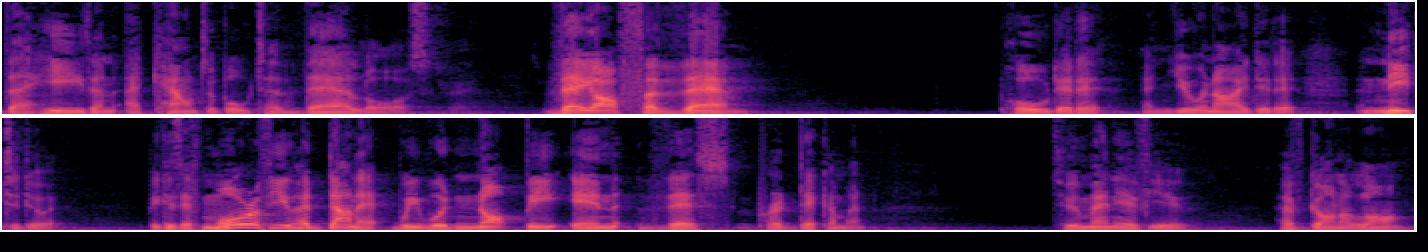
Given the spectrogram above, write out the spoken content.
the heathen accountable to their laws. They are for them. Paul did it, and you and I did it, and need to do it. Because if more of you had done it, we would not be in this predicament. Too many of you have gone along.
